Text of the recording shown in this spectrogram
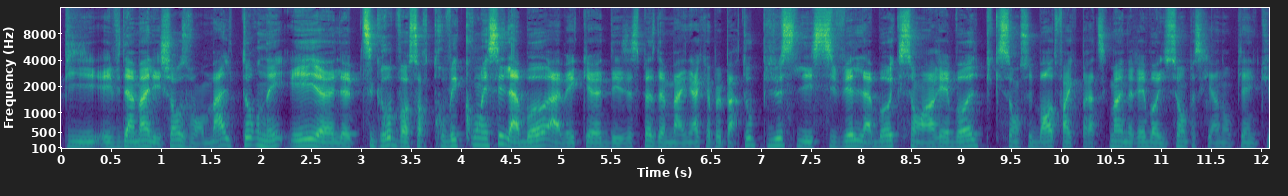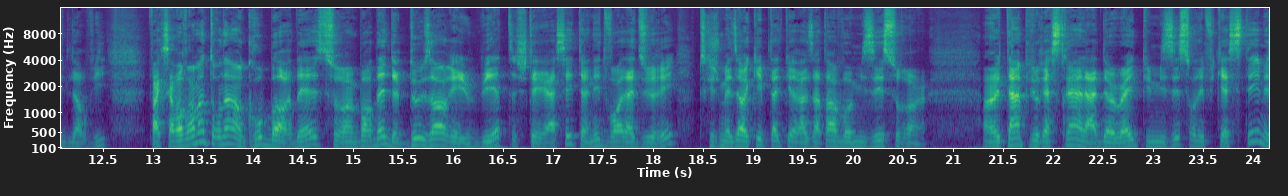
puis évidemment, les choses vont mal tourner et le petit groupe va se retrouver coincé là-bas avec des espèces de maniaques un peu partout, plus les civils là-bas qui sont en révolte puis qui sont sur le bord de faire pratiquement une révolution parce qu'ils en ont plein le cul de leur vie. Fait que ça va vraiment tourner en gros bordel sur un bordel de 2h08. J'étais assez étonné de voir la durée parce que je me dis, ok, peut-être que le réalisateur va miser sur un un temps plus restreint à la The Raid puis miser sur l'efficacité, mais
